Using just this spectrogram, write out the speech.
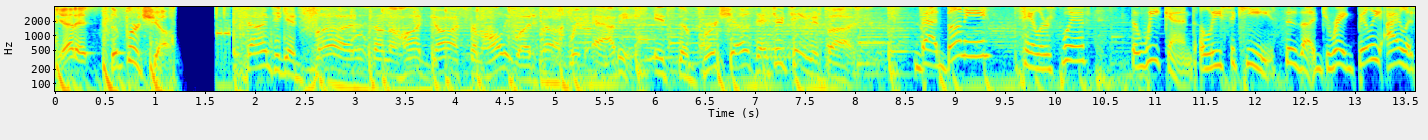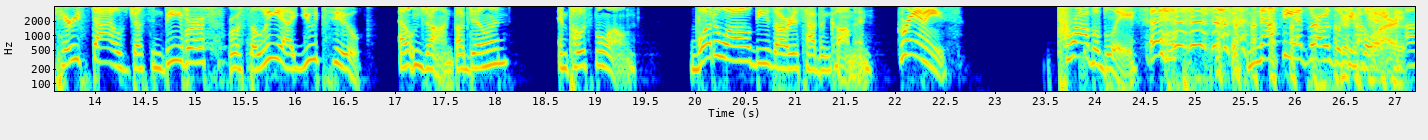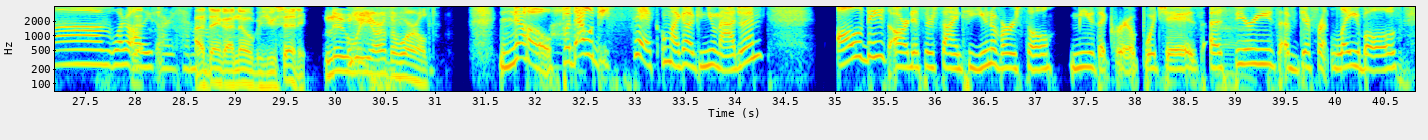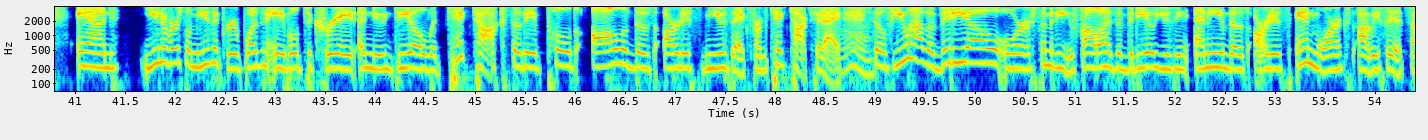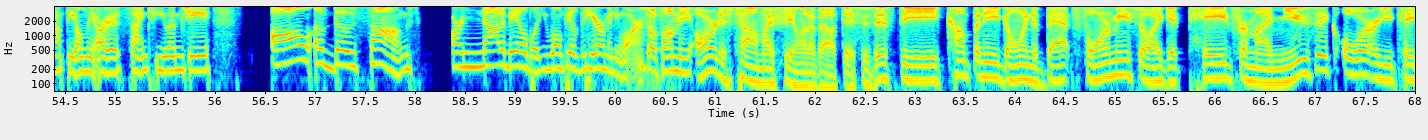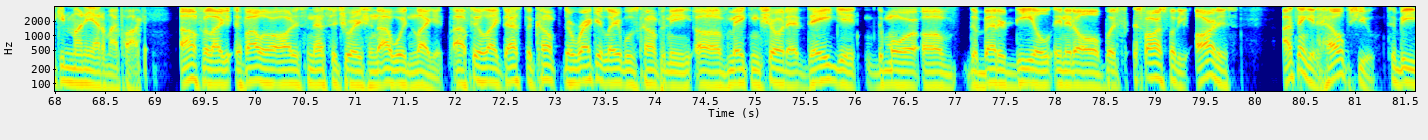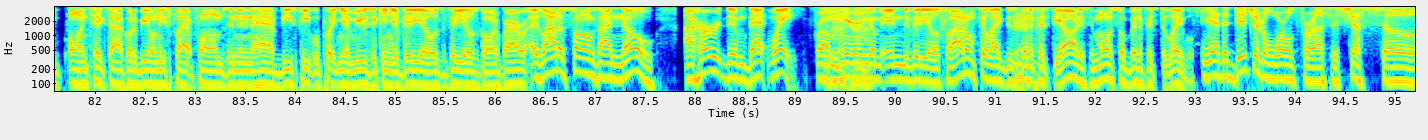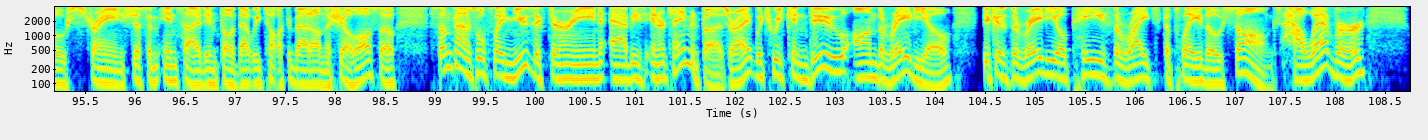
Get it? The Bert Show. Time to get buzzed on the hot goss from Hollywood with Abby. It's the Bert Show's entertainment buzz. Bad Bunny, Taylor Swift, The Weeknd, Alicia Keys, SZA, Drake, Billie Eilish, Harry Styles, Justin Bieber, Rosalia, U2, Elton John, Bob Dylan, and Post Malone. What do all these artists have in common? Grammys. Probably. it's not the answer I was looking for. Um, what do all these artists have? in common? I common? think I know because you said it. New We Are the World. No, but that would be sick. Oh my God, can you imagine? All of these artists are signed to Universal Music Group, which is a series of different labels. And Universal Music Group wasn't able to create a new deal with TikTok. So they pulled all of those artists' music from TikTok today. Oh. So if you have a video or if somebody you follow has a video using any of those artists and more, because obviously it's not the only artist signed to UMG, all of those songs are not available. You won't be able to hear them anymore. So if I'm the artist, how am I feeling about this? Is this the company going to bat for me so I get paid for my music, or are you taking money out of my pocket? I don't feel like if I were an artist in that situation, I wouldn't like it. I feel like that's the comp- the record label's company of making sure that they get the more of the better deal in it all. But as far as for the artist, I think it helps you to be on TikTok or to be on these platforms and then have these people putting your music in your videos, the videos going viral. A lot of songs I know, I heard them that way from mm-hmm. hearing them in the video. So I don't feel like this benefits the artist and more so benefits the label. Yeah, the digital world for us is just so strange. Just some inside info that we talked about on the show. Also, sometimes we'll play music during Abby's entertainment buzz, right? Which we can do on the radio because the radio pays the rights to play those songs. However,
